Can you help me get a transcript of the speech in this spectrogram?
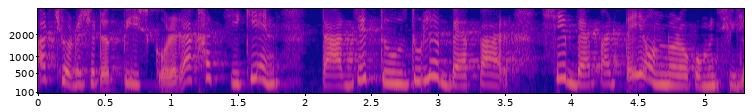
আর ছোট ছোট পিস করে রাখা চিকেন, তার যে তুলতুলে ব্যাপার সেই ব্যাপারটাই অন্যরকম ছিল।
